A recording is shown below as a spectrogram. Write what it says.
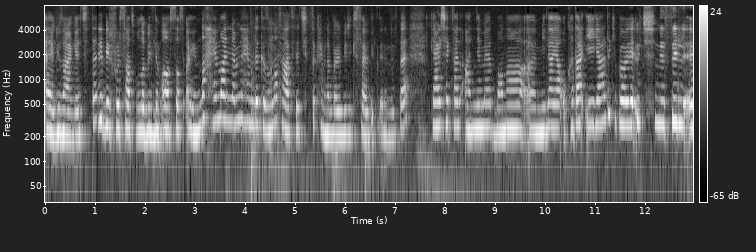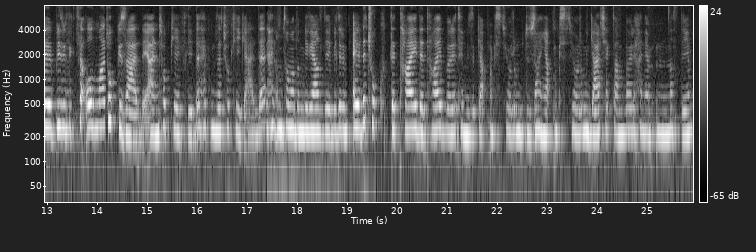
e, güzel geçti. Böyle bir fırsat bulabildim Ağustos ayında. Hem annemle hem de kızımla tatile çıktık. Hem de böyle bir iki sevdiklerimizle. Gerçekten anneme, bana, e, Mila'ya o kadar iyi geldi ki böyle üç nesil e, birlikte olmak çok güzeldi. Yani çok keyifliydi. Hepimize çok iyi geldi. Yani unutamadığım bir yaz diyebilirim. Evde çok detay detay böyle temizlik yapmak istiyorum. Düzen yapmak istiyorum. Gerçekten böyle hani hmm, nasıl diyeyim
